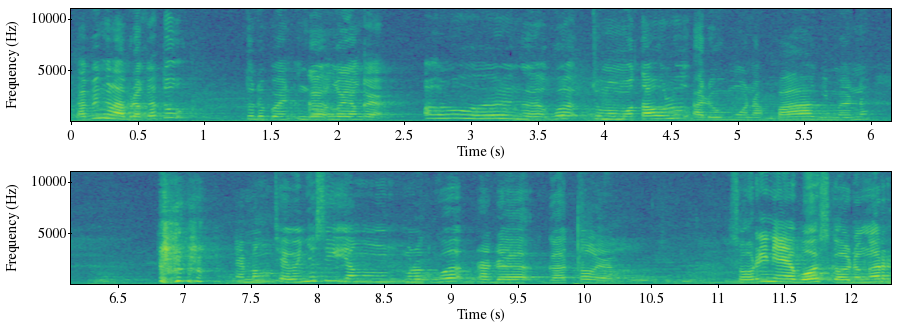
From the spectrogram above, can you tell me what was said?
tapi ngelabraknya tuh tuh the point enggak enggak yang kayak ah lu eh, enggak gua cuma mau tahu lu ada hubungan apa gimana. Emang ceweknya sih yang menurut gua rada gatel ya sorry nih ya bos kalau denger.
